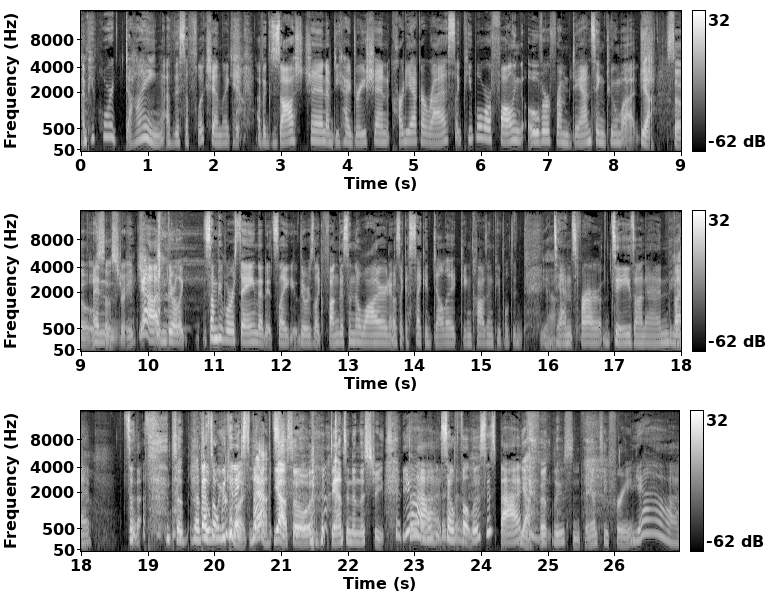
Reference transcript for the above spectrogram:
and people were dying of this affliction like of exhaustion of dehydration cardiac arrest like people were falling over from dancing too much Yeah. So and so strange. yeah and they were like some people were saying that it's like there was like fungus in the water and it was like a psychedelic and causing people to Yeah. dance for days on end Yeah. but so that's So that's, That's what we can one. expect. Yeah, yeah. So dancing in the streets. yeah so footloose is back yeah, footloose and fancy free. yeah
